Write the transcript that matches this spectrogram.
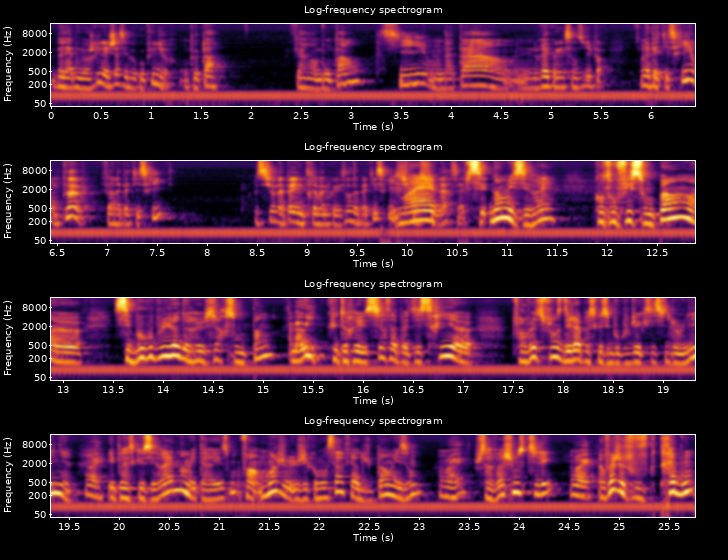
bah, la boulangerie, déjà, c'est beaucoup plus dur. On peut pas faire un bon pain si on n'a pas un- une vraie connaissance du pain. La pâtisserie, on peut faire la pâtisserie si on n'a pas une très bonne connaissance de la pâtisserie. Ouais, c'est- non mais c'est vrai. Quand on fait son pain, euh, c'est beaucoup plus dur de réussir son pain Ah bah oui, que de réussir sa pâtisserie. euh. Enfin, en fait, je pense déjà parce que c'est beaucoup plus accessible en ligne. ouais, Et parce que c'est vrai, non mais t'as raison. Enfin, moi, j'ai commencé à faire du pain maison. ouais, Je trouve ça vachement stylé. ouais. En fait, je le trouve très bon.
